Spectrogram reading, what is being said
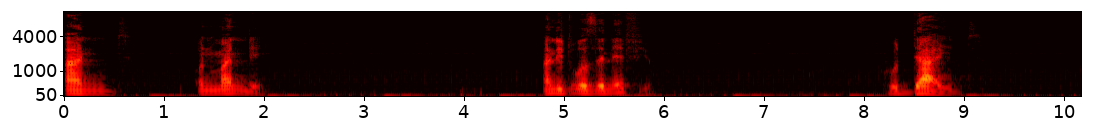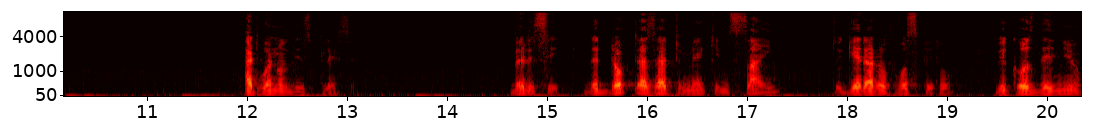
And on Monday, and it was a nephew who died at one of these places. Very sick. The doctors had to make him sign to get out of hospital because they knew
